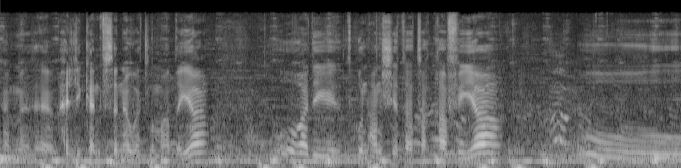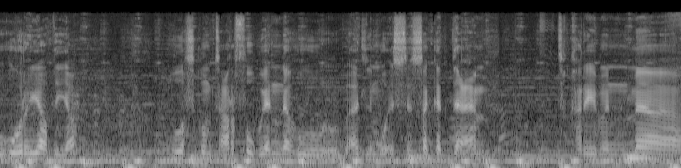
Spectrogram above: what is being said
كما بحال اللي كان في السنوات الماضية وغادي تكون أنشطة ثقافية و... ورياضية. وخصكم تعرفوا بأنه هذه المؤسسة كتدعم تقريبا ما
